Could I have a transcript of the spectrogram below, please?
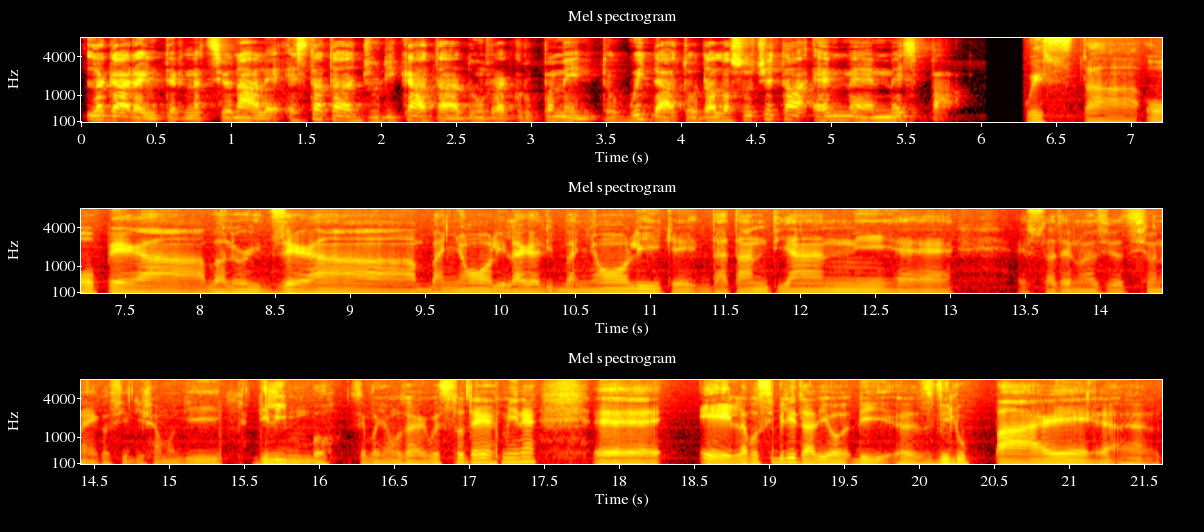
La gara internazionale è stata aggiudicata ad un raggruppamento guidato dalla società MM SPA. Questa opera valorizzerà Bagnoli, l'area di Bagnoli che da tanti anni è, è stata in una situazione così diciamo di, di, limbo, se vogliamo usare questo termine, eh, e la possibilità di, di eh, sviluppare eh,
